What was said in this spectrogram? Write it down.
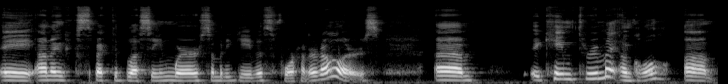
a unexpected blessing where somebody gave us four hundred dollars. Um, it came through my uncle, um,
